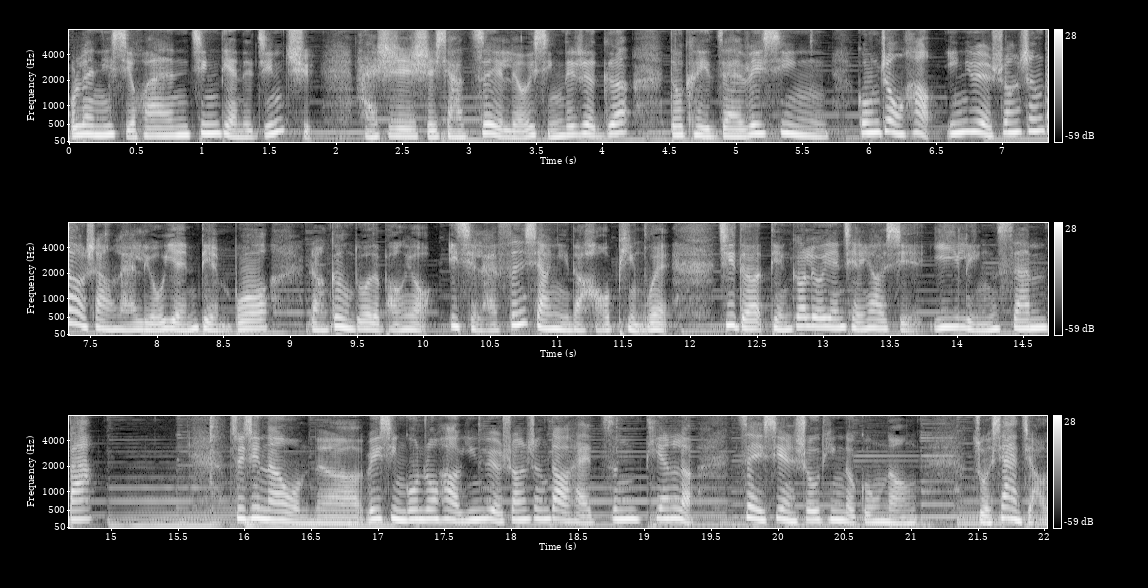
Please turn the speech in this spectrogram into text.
无论你喜欢经典的金曲，还是时下最流行的热歌，都可以在微信公众号“音乐双声道”上来留言点播，让更多的朋友一起来分享你的好品味。记得点歌留言前要写一零三八。最近呢，我们的微信公众号“音乐双声道”还增添了在线收听的功能，左下角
